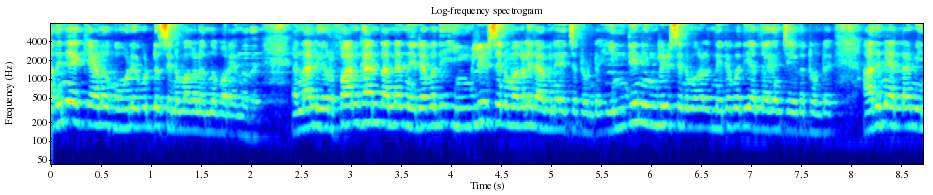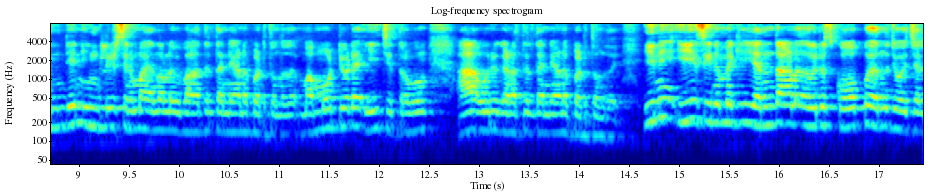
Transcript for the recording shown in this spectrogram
അതിനെയൊക്കെയാണ് ഹോളിവുഡ് സിനിമകൾ എന്ന് പറയുന്നത്. എന്നാൽ ഇർഫാൻ ഖാൻ തന്നെ നിരവധി ഇംഗ്ലീഷ് സിനിമകളിൽ അഭിനയിച്ചിട്ടുണ്ട്. ഇന്ത്യൻ ഇംഗ്ലീഷ് സിനിമകൾ നിരവധി അദ്ദേഹം ചെയ്തിട്ടുണ്ട്. അതിനെല്ലാം ഇന്ത്യൻ ഇംഗ്ലീഷ് സിനിമ എന്നുള്ള വിഭാഗത്തിൽ തന്നെയാണ് പെടുത്തുന്നത്. മമ്മൂട്ടിയുടെ ഈ ചിത്രവും ആ ഒരു ഗണത്തിൽ തന്നെയാണ് പെടുത്തുന്നത്. ഇനി ഈ സിനിമയ്ക്ക് എന്താണ് ഒരു സ്കോപ്പ് എന്ന് ചോദിച്ചാൽ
